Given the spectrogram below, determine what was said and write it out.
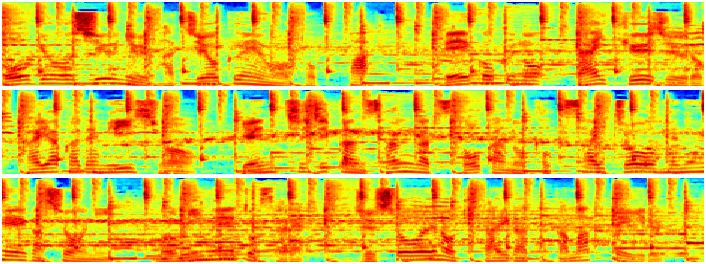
興行収入8億円を突破。米国の第96回アカデミー賞、現地時間3月10日の国際長編映画賞にノミネートされ、受賞への期待が高まっている。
